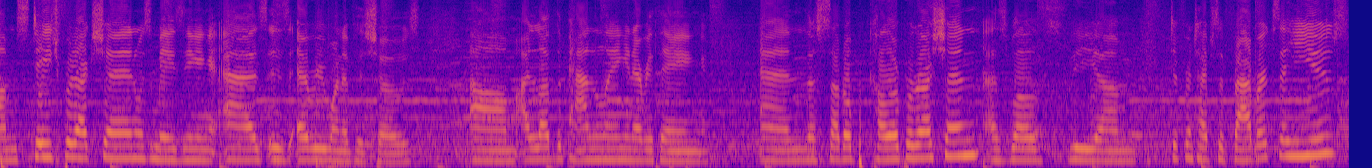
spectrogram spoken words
Um, stage production was amazing, as is every one of his shows. Um, I love the paneling and everything, and the subtle color progression, as well as the um, different types of fabrics that he used.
